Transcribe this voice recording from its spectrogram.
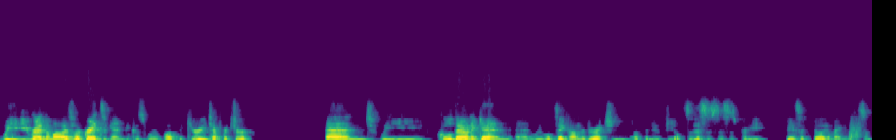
we randomize our grains again because we're above the Curie temperature. and we cool down again and we will take on the direction of the new field. So this is this is pretty basic paleomagnetism.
